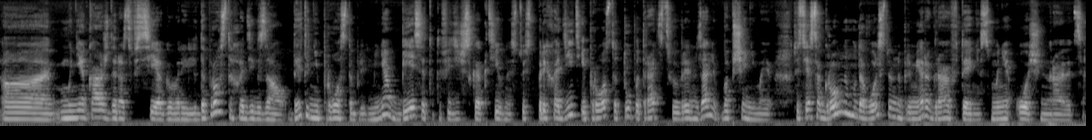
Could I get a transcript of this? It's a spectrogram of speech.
А, мне каждый раз все говорили, да просто ходи в зал. Да это не просто, блин, меня бесит эта физическая активность. То есть приходить и просто тупо тратить свое время в зале вообще не мое. То есть я с огромным удовольствием, например, играю в теннис. Мне очень нравится.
